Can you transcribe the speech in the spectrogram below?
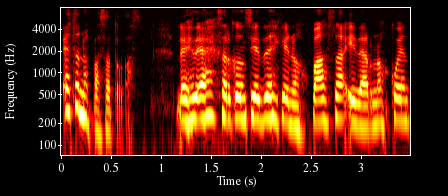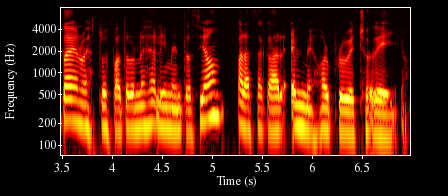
Esto nos pasa a todas. La idea es estar conscientes de que nos pasa y darnos cuenta de nuestros patrones de alimentación para sacar el mejor provecho de ello.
